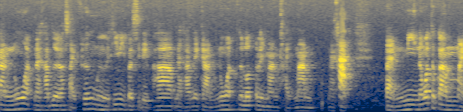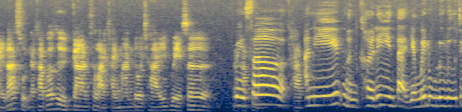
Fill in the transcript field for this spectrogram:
การนวดนะครับโดยอาศัยเครื่องมือที่มีประสิทธิภาพนะครับในการนวดเพื่อลดปริมาณไขมันนะครับค่ะ แต่มีนวัตกรรมใหม่ล่าสุดนะครับ ก็คือการสลายไขมันโดยใช้เวเซอร์เวเซอร์ครับอันนี้เหมือนเคยได้ยินแต่ยังไม่รู้ลึกๆจ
